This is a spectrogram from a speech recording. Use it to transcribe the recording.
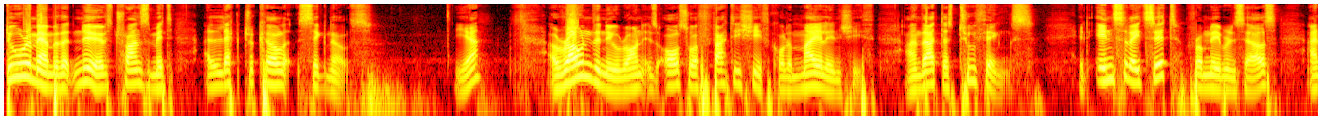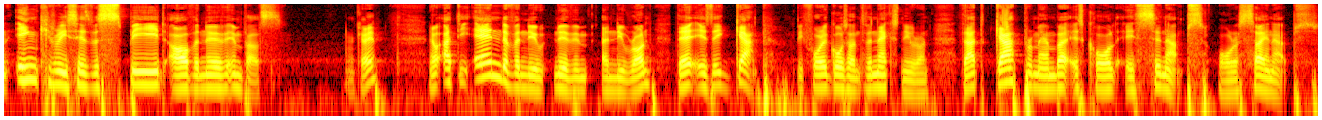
do remember that nerves transmit electrical signals. Yeah? Around the neuron is also a fatty sheath called a myelin sheath, and that does two things. It insulates it from neighboring cells and increases the speed of a nerve impulse. Okay? Now, at the end of a, new, nerve, a neuron, there is a gap before it goes on to the next neuron. That gap, remember, is called a synapse or a synapse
